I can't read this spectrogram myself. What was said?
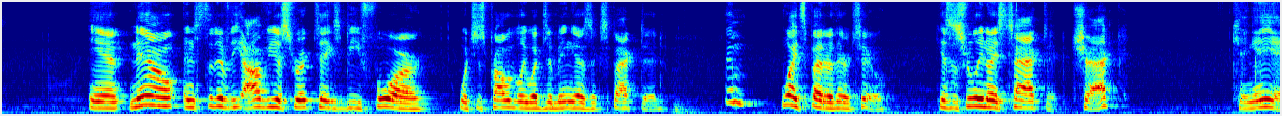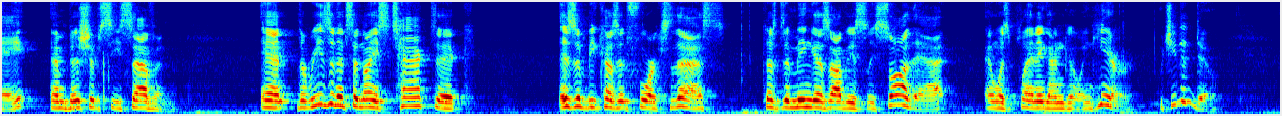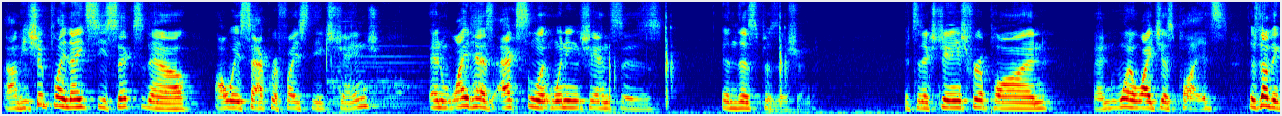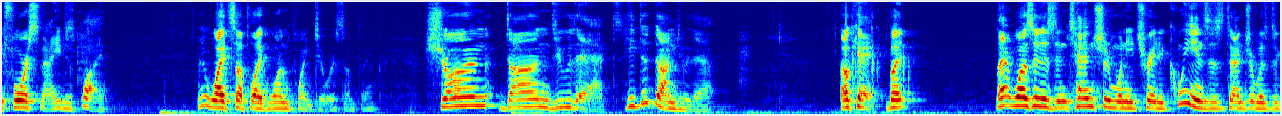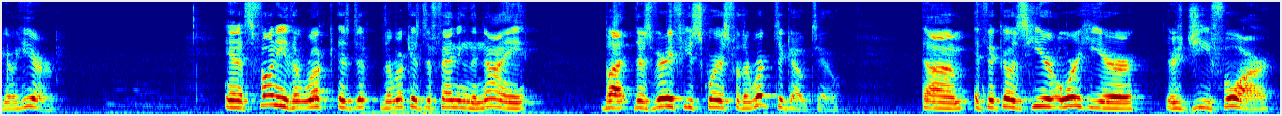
And now, instead of the obvious rook takes b4, which is probably what Dominguez expected, and white's better there too, he has this really nice tactic. Check, king a8, and bishop c7. And the reason it's a nice tactic isn't because it forks this, because Dominguez obviously saw that and was planning on going here, which he did do. Um, he should play knight c6 now, always sacrifice the exchange. And white has excellent winning chances in this position. It's an exchange for a pawn, and when white just play, it's there's nothing forced now. You just play. White's up like 1.2 or something. Sean Don do that. He did Don do that. Okay, but that wasn't his intention when he traded queens. His intention was to go here. And it's funny the rook is de- the rook is defending the knight, but there's very few squares for the rook to go to. Um, if it goes here or here, there's g4.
